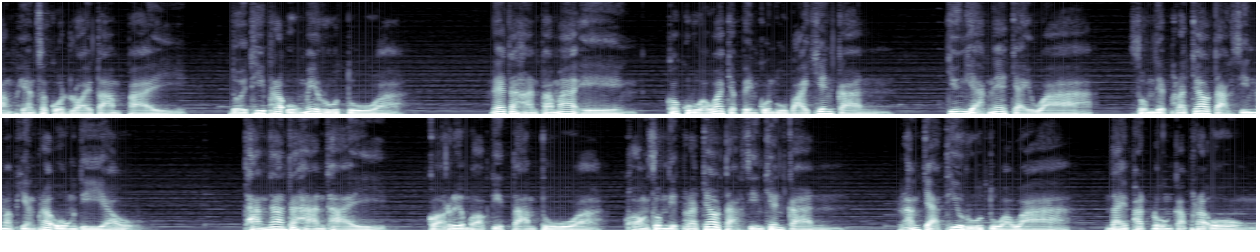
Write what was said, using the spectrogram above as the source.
วางแผนสะกดรอยตามไป โดยที่พระองค์ไม่รู้ตัว และทหารพม่าเองก็กลัวว่าจะเป็นกลอุบายเช่นกัน จึงอยากแน่ใจว่า สมเด็จพระเจ้าตากสินมาเพียงพระองค์เดียว ทางด้านทหารไทยก็เริ่มออกติดตามตัวของสมเด็จพระเจ้าตากสินเช่นกัน หลังจากที่รู้ตัวว่าได้พัดหลงกับพระองค์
